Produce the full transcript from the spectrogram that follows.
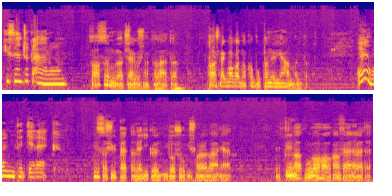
Hiszen csak álom. Az asszony mulatságosnak találta. Tartsd meg magadnak a buta női álmaidat. Olyan vagy, mint egy gyerek. Visszasüppett az egyik őd utolsó kis maradványára. Egy pillanat múlva halkan felnevetett.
